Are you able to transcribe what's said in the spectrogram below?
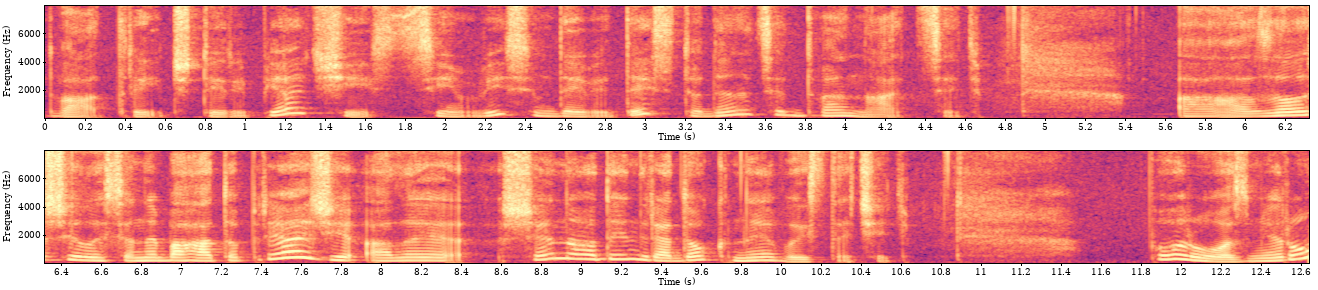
2, 3, 4, 5, 6, 7, 8, 9, 10, 11, 12. Залишилося небагато пряжі, але ще на один рядок не вистачить. По розміру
